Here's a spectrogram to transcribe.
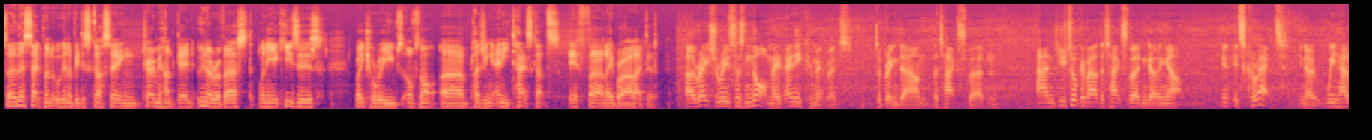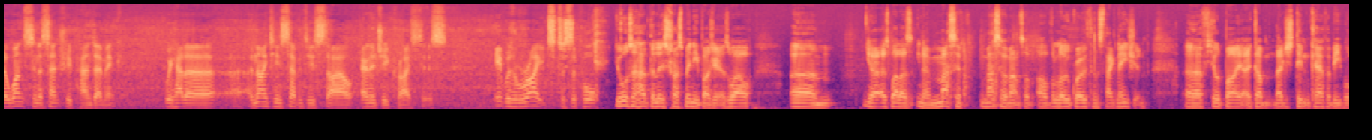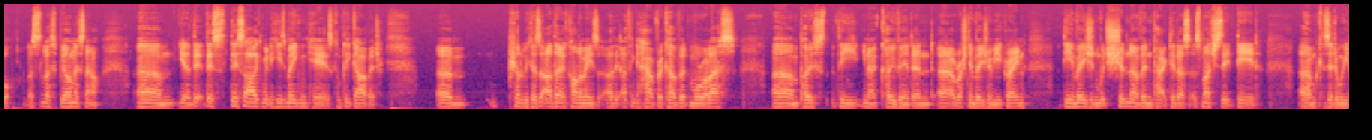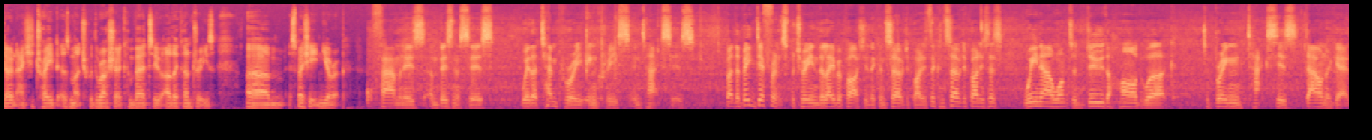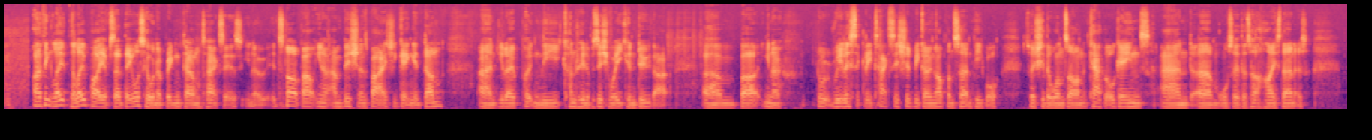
So in this segment, we're going to be discussing Jeremy Hunt getting Uno reversed when he accuses Rachel Reeves of not uh, pledging any tax cuts if uh, Labour are elected. Uh, Rachel Reeves has not made any commitment to bring down the tax burden. And you talk about the tax burden going up. It's correct. You know, we had a once-in-a-century pandemic. We had a, a 1970s style energy crisis. It was right to support. You also had the Liz Truss mini budget as well. Um, yeah, as well as you know massive massive amounts of, of low growth and stagnation, uh, fueled by a government that just didn't care for people. Let's let's be honest now. Um, you know th- this this argument he's making here is complete garbage. Um, purely because other economies I, th- I think have recovered more or less um, post the you know COVID and uh, Russian invasion of Ukraine, the invasion which shouldn't have impacted us as much as it did. Um, considering we don't actually trade as much with Russia compared to other countries, um, especially in Europe families and businesses with a temporary increase in taxes. But the big difference between the Labour Party and the Conservative Party is the Conservative Party says we now want to do the hard work to bring taxes down again. I think the Labour Party have said they also want to bring down taxes. You know, it's not about you know ambition; it's about actually getting it done, and you know putting the country in a position where you can do that. Um, but you know, realistically, taxes should be going up on certain people, especially the ones on capital gains and um, also the highest earners.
